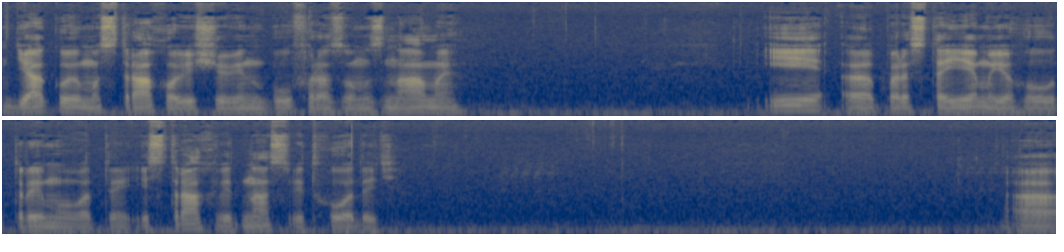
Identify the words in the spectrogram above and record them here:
Дякуємо страхові, що він був разом з нами. І е, перестаємо його утримувати. І страх від нас відходить. Е,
